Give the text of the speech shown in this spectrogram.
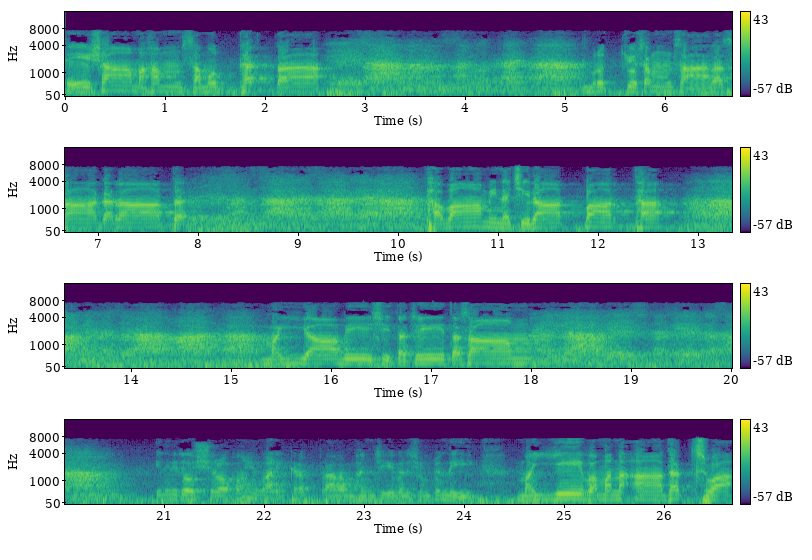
तेषामहं समुद्धत्त मृत्युसंसारसागरात्। भवामि न चिरात् पार्थ। मय्यावेशितचेतसाम्। ఎనిమిదో శ్లోకం ఇవాళ ఇక్కడ ప్రారంభం చేయవలసి ఉంటుంది. మయ్యేవ వమన ఆధత్స్వ.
